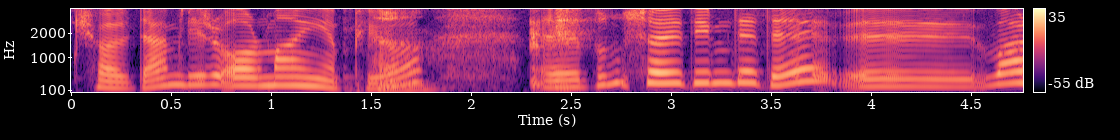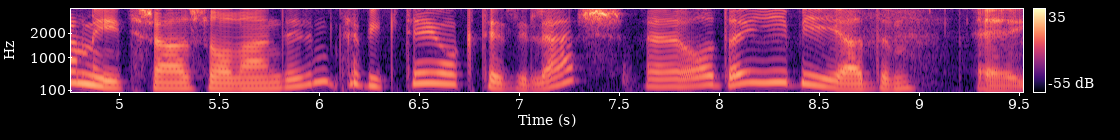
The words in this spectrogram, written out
çölden bir orman yapıyor. Ha. Ee, bunu söylediğimde de e, var mı itirazı olan dedim. Tabii ki de yok dediler. Ee, o da iyi bir adım. E,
